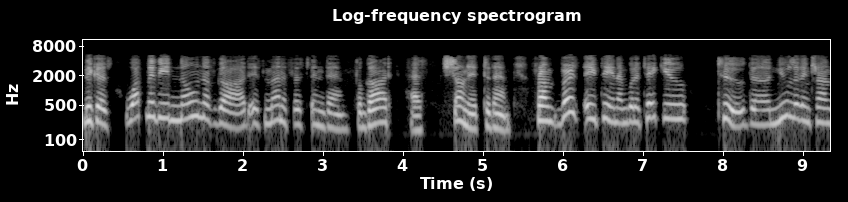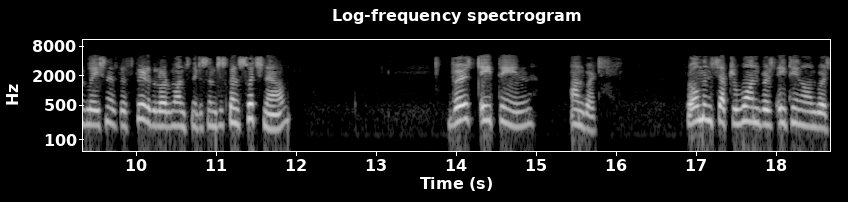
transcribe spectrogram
Because what may be known of God is manifest in them, for God has shown it to them. From verse 18, I'm going to take you to the New Living Translation as the Spirit of the Lord wants me to. So I'm just going to switch now. Verse 18 onwards. Romans chapter 1, verse 18 onwards.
